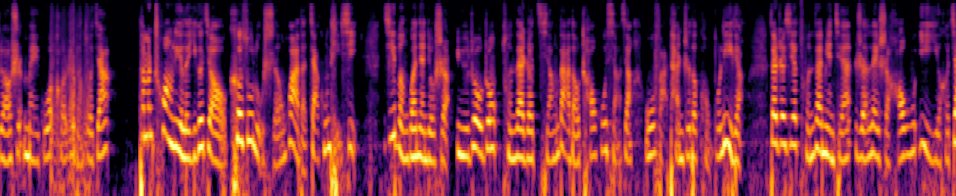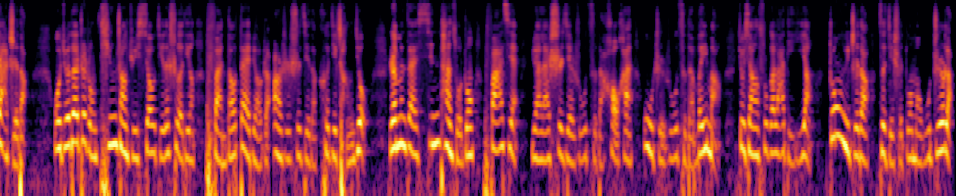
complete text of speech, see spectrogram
主要是美国和日本作家。他们创立了一个叫科苏鲁神话的架空体系，基本观念就是宇宙中存在着强大到超乎想象、无法探知的恐怖力量，在这些存在面前，人类是毫无意义和价值的。我觉得这种听上去消极的设定，反倒代表着二十世纪的科技成就。人们在新探索中发现，原来世界如此的浩瀚，物质如此的微茫，就像苏格拉底一样，终于知道自己是多么无知了。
